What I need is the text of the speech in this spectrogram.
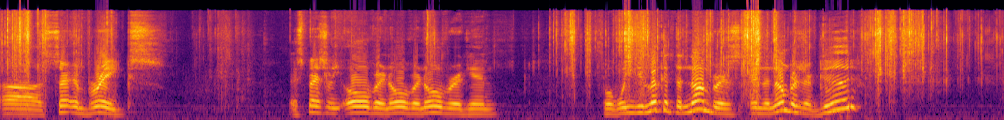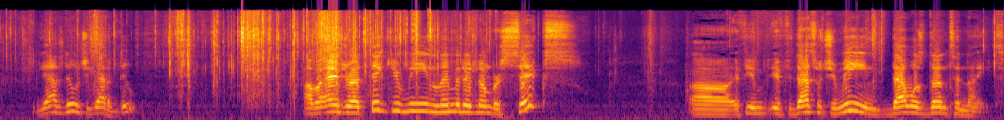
uh, certain breaks, especially over and over and over again. But when you look at the numbers and the numbers are good, you gotta do what you gotta do. Uh, but Andrew, I think you mean limited number six. Uh, if you if that's what you mean, that was done tonight.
